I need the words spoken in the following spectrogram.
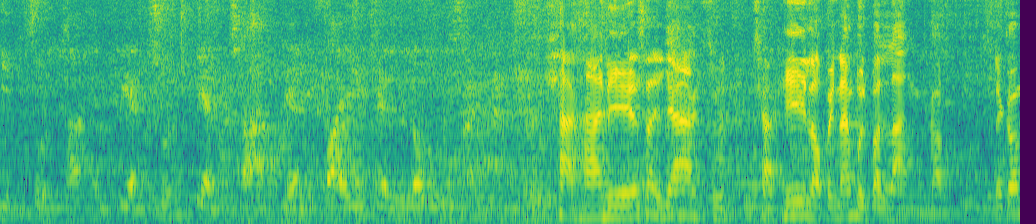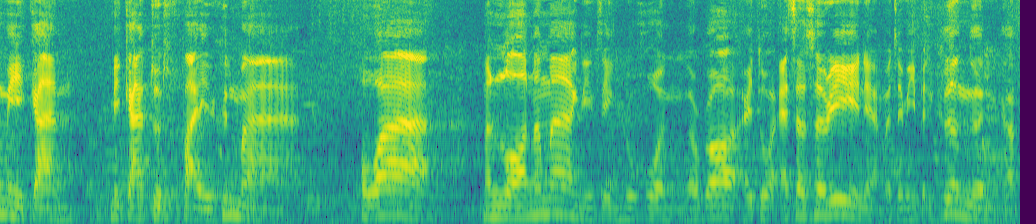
หินสุดคะเห็นเปลี่ยนชุดเปลี่ยนฉากเปลี่ยนไฟเปลี่ยนลมฉากฮาเดสยากสุดฉากที่เราไปนั่งบนบัลลังก์ครับ แล้วก็มีการมีการจุดไฟขึ้นมา เพราะว่ามันร้อนมากๆจริงๆทุกคน แล้วก็ไอตัวอ c เซ s ซอรี่เนี่ยมันจะมีเป็นเครื่องเงินครับ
